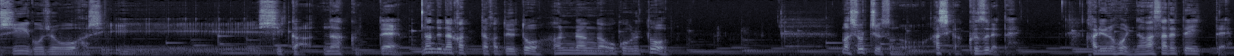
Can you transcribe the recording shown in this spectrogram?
橋五条大橋しかなくてなんでなかったかというと氾濫が起こるとまあしょっちゅうその橋が崩れて下流の方に流されていって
